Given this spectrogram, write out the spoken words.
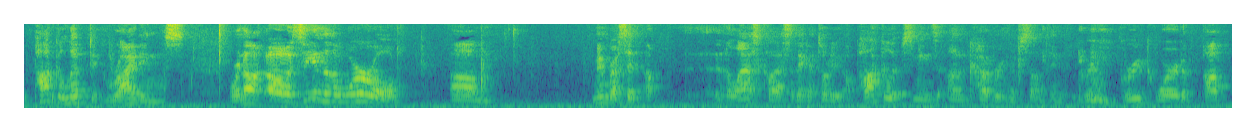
Apocalyptic writings we're not, oh, it's the end of the world. Um, remember, I said uh, in the last class, I think I told you, apocalypse means uncovering of something. Greek, Greek word of op,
